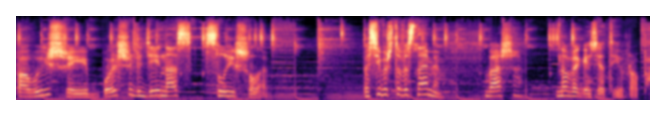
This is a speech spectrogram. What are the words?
повыше и больше людей нас слышало. Спасибо, что вы с нами. Ваша Новая газета Европа.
